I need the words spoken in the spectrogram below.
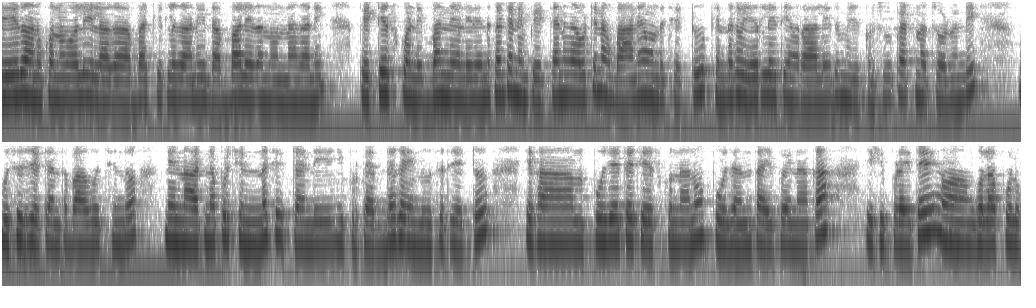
లేదు అనుకున్న వాళ్ళు ఇలాగా బకెట్లు కానీ డబ్బాలు ఏదైనా ఉన్నా కానీ పెట్టేసుకోండి ఇబ్బంది ఏం లేదు. ఎందుకంటే నేను పెట్టాను కాబట్టి నాకు బాగానే ఉంది చెట్టు. కిందకి వేర్లు అయితే ఏం రాలేదు. మీకు ఇక్కడ చూపెడుతున్నా చూడండి. ఉసిరి చెట్టు ఎంత బాగా వచ్చిందో. నేను నాటినప్పుడు చిన్న చెట్టు అండి. ఇప్పుడు పెద్దగా అయింది ఉసిరి చెట్టు. ఇక పూజ అయితే చేసుకున్నాను. పూజ అంతా అయిపోయినాక ఇక ఇప్పుడైతే గులాబీ పూలు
